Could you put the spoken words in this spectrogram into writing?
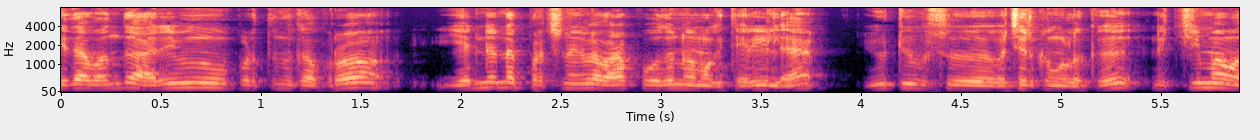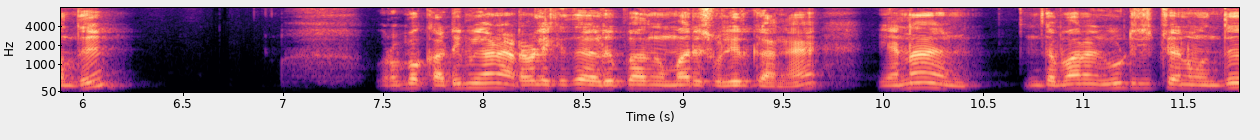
இதை வந்து அறிமுகப்படுத்தினதுக்கப்புறம் என்னென்ன பிரச்சனைகள் வரப்போகுதுன்னு நமக்கு தெரியல. யூடியூப்ஸ் வச்சுருக்கவங்களுக்கு நிச்சயமாக வந்து ரொம்ப கடுமையான நடவடிக்கை தான் எடுப்பாங்க மாதிரி சொல்லியிருக்காங்க. ஏன்னா இந்த மாதிரி யூடியூப் சேனல் வந்து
